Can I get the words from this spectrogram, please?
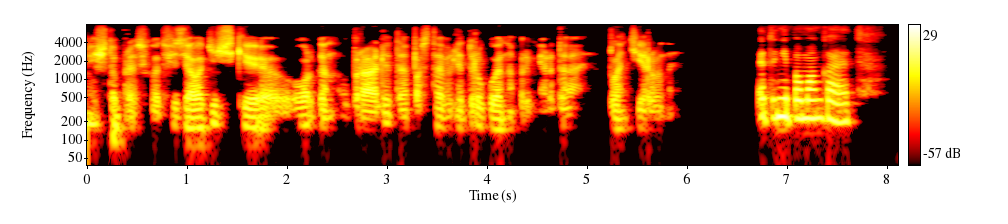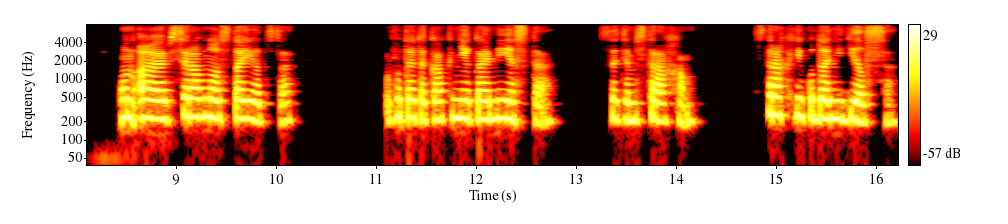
И что происходит? Физиологически э, орган убрали, да, поставили другой, например, да, имплантированный. Это не помогает. Он все равно остается. Вот это как некое место с этим страхом. Страх никуда не делся.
